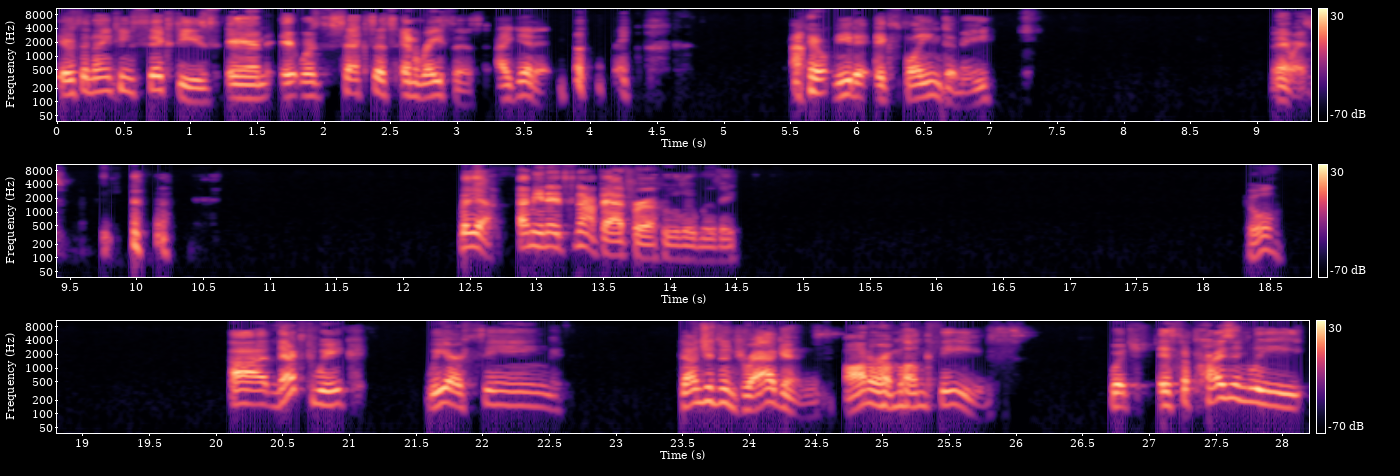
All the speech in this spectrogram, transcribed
It was the 1960s and it was sexist and racist. I get it. I don't need it explained to me. Anyways. but yeah, I mean, it's not bad for a Hulu movie. cool. Uh, next week, we are seeing Dungeons and Dragons Honor Among Thieves, which is surprisingly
